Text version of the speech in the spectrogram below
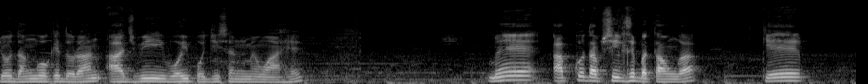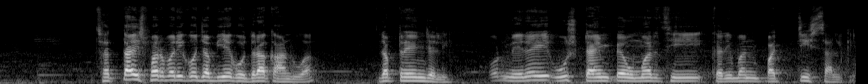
जो दंगों के दौरान आज भी वही पोजीशन में वहाँ है। मैं आपको तफसील से बताऊँगा कि 27 फरवरी को जब ये गोधरा कांड हुआ, जब ट्रेन जली, और मेरे उस टाइम पे उम्र थी करीबन 25 साल की।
